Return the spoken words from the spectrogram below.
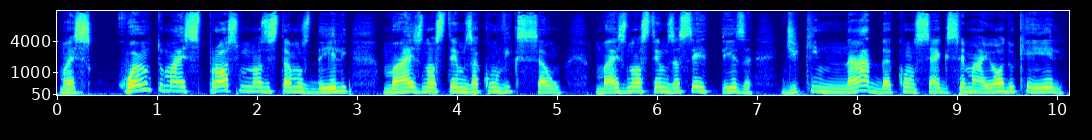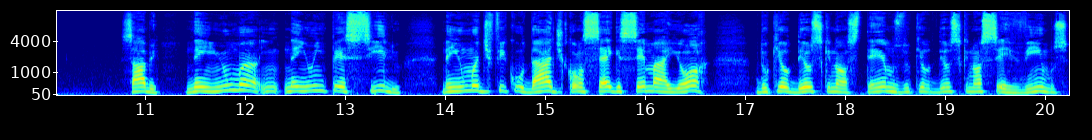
mas quanto mais próximo nós estamos dele, mais nós temos a convicção, mais nós temos a certeza de que nada consegue ser maior do que ele. Sabe? Nenhuma, nenhum empecilho, nenhuma dificuldade consegue ser maior do que o Deus que nós temos, do que o Deus que nós servimos,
